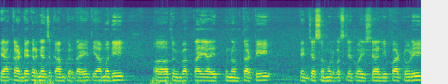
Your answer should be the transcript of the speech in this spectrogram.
त्या कांड्या करण्याचं काम करत आहेत. यामध्ये तुम्ही तुम्ही बघताय आहेत पूनम ताटे त्यांच्यासमोर बसलेत वैशाली पाटोळी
